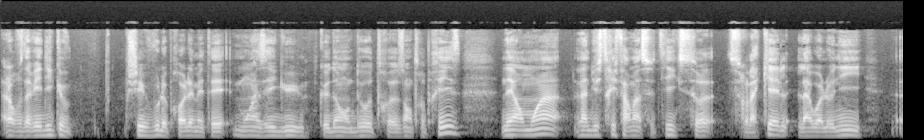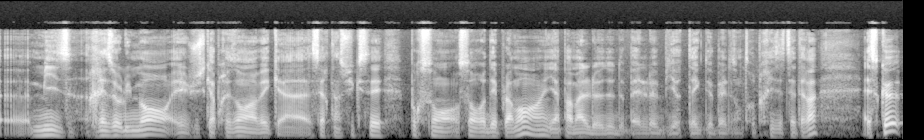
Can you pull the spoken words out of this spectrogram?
Alors vous aviez dit que chez vous, le problème était moins aigu que dans d'autres entreprises. Néanmoins, l'industrie pharmaceutique sur, laquelle la Wallonie mise résolument et jusqu'à présent avec un certain succès pour son, redéploiement, hein, il y a pas mal de, belles biotech, de belles entreprises, etc. Est-ce que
